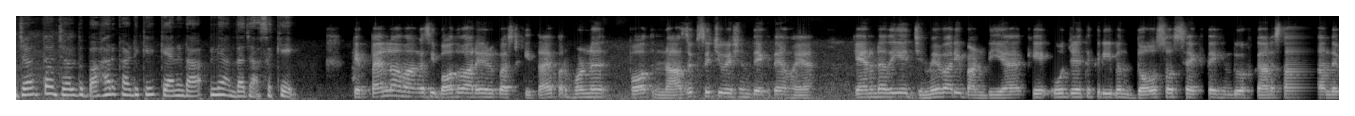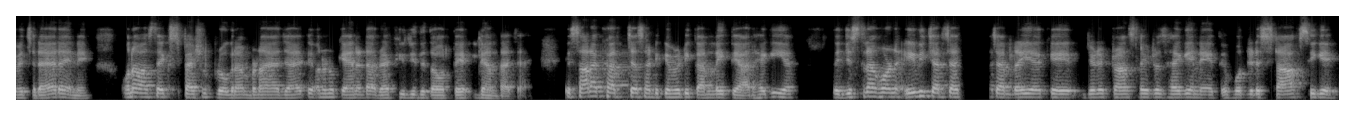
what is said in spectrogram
ਜਲਦ ਤੋਂ ਜਲਦ ਬਾਹਰ ਕੱਢ ਕੇ ਕੈਨੇਡਾ ਲਿਆਂਦਾ ਜਾ ਸਕੇ। ਕਿ ਪਹਿਲਾਂ ਵਾਂਗ ਅਸੀਂ ਬਹੁਤ ਵਾਰ ਇਹ ਰਿਕੁਐਸਟ ਕੀਤਾ ਹੈ, ਪਰ ਹੁਣ ਬਹੁਤ ਨਾਜ਼ੁਕ ਸਿਚੁਏਸ਼ਨ ਦੇਖਦੇ ਹੋਇਆ ਕੈਨੇਡਾ ਦੀ ਇਹ ਜ਼ਿੰਮੇਵਾਰੀ ਬਣਦੀ ਹੈ ਕਿ ਉਹ ਜੇ ਤਕਰੀਬਨ 200 ਸਿੱਖ ਤੇ ਹਿੰਦੂ ਅਫਗਾਨਿਸਤਾਨ ਦੇ ਵਿੱਚ ਰਹਿ ਰਹੇ ਨੇ, ਉਹਨਾਂ ਵਾਸਤੇ ਇੱਕ ਸਪੈਸ਼ਲ ਪ੍ਰੋਗਰਾਮ ਬਣਾਇਆ ਜਾਏ ਤੇ ਉਹਨਾਂ ਨੂੰ ਕੈਨੇਡਾ ਰੈਫਿਊਜੀ ਦੇ ਤੌਰ ਤੇ ਲਿਆਂਦਾ ਜਾਏ। ਇਹ ਸਾਰਾ ਖਰਚਾ ਸਾਡੀ ਕਮਿਊਨਿਟੀ ਕਰਨ ਲਈ ਤਿਆਰ ਹੈਗੀ ਹੈ ਤੇ ਜਿਸ ਤਰ੍ਹਾਂ ਹੁਣ ਇਹ ਵੀ ਚਰਚਾ ਚੱਲ ਰਹੀ ਹੈ ਕਿ ਜਿਹੜੇ ਟਰਾਂਸਲੇਟਰਸ ਹੈਗੇ ਨੇ ਤੇ ਹੋਰ ਜਿਹੜੇ ਸਟਾਫ ਸੀਗੇ,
